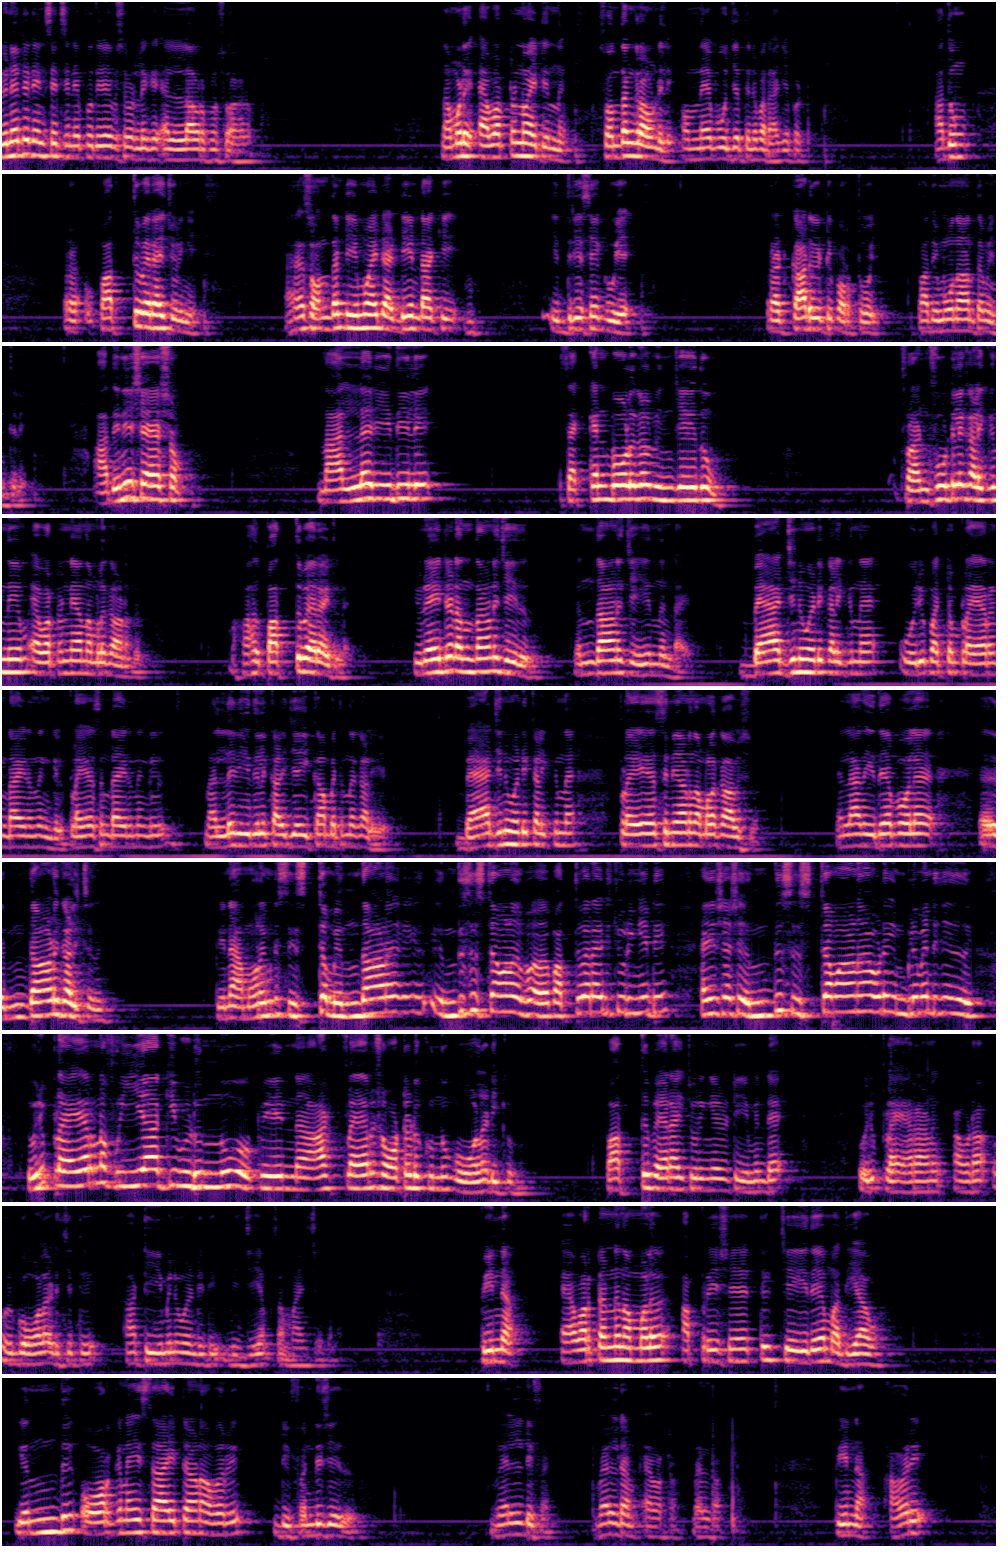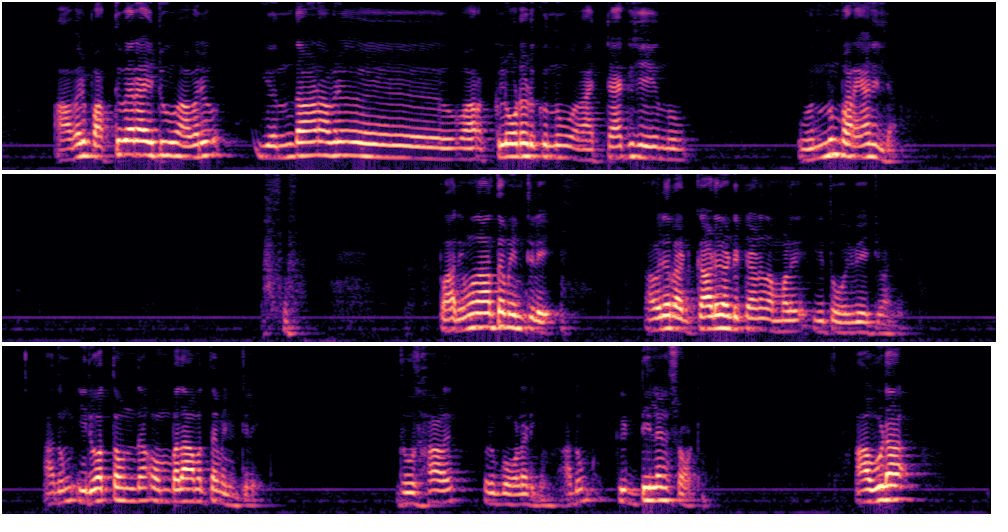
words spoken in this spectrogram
United ഇൻസൈറ്റ്സിന്റെ പുതിയ എപ്പിസോഡിലേക്ക് എല്ലാവർക്കും സ്വാഗതം. നമ്മൾ എവർട്ടണുമായിട്ട് ഇന്ന് സ്വന്തം ഗ്രൗണ്ടിൽ ഒന്നേ പൂജ്യത്തിന് പരാജയപ്പെട്ടു. അതും പത്ത് പേരായി ചുരുങ്ങി. അതായത് സ്വന്തം ടീമുമായിട്ട് അടി ഉണ്ടാക്കി ഇദ്രീസെ ഗുയെ റെഡ് കാർഡ് കിട്ടി പുറത്തുപോയി പതിമൂന്നാമത്തെ മിനിറ്റിൽ അതിനുശേഷം നല്ല രീതിയിൽ സെക്കൻഡ് ബോളുകൾ വിൻ ചെയ്തും ഫ്രണ്ട് ഫൂട്ടിൽ കളിക്കുന്നതും എവർട്ടനെയാണ് നമ്മൾ കാണുന്നത്. അത് പത്ത് പേരായിട്ടില്ലേ? യുണൈറ്റഡ് എന്താണ് ചെയ്തത്? എന്താണ് ചെയ്യുന്നുണ്ടായത്? ബാഡ്ജിന് വേണ്ടി കളിക്കുന്ന ഒരു പറ്റം പ്ലെയർ ഉണ്ടായിരുന്നെങ്കിൽ പ്ലെയേഴ്സ് ഉണ്ടായിരുന്നെങ്കിൽ നല്ല രീതിയിൽ കളി ജയിക്കാൻ പറ്റുന്ന കളിയാണ് ബാഡ്ജിന് വേണ്ടി കളിക്കുന്ന പ്ലെയേഴ്സിനെയാണ് നമ്മളൊക്കെ ആവശ്യം. അല്ലാതെ ഇതേപോലെ എന്താണ് കളിച്ചത്? പിന്നെ അമോറിന്റെ സിസ്റ്റം എന്താണ് എന്ത് സിസ്റ്റമാണ് പത്ത് പേരായിട്ട് ചുരുങ്ങിയിട്ട് അതിന് ശേഷം എന്ത് സിസ്റ്റമാണ് അവിടെ ഇംപ്ലിമെന്റ് ചെയ്തത്? ഒരു പ്ലെയറിനെ ഫ്രീ ആക്കി വിടുന്നു പിന്നെ ആ പ്ലെയർ ഷോട്ട് എടുക്കുന്നു ഗോൾ അടിക്കുന്നു. പത്ത് പേരായി ചുരുങ്ങിയ ഒരു ടീമിന്റെ ഒരു പ്ലെയറാണ് അവിടെ ഒരു ഗോൾ അടിച്ചിട്ട് ആ ടീമിന് വേണ്ടിയിട്ട് വിജയം സമ്മാനിച്ചേക്കുന്നത്. പിന്നെ എവർട്ടണ് നമ്മൾ അപ്രീഷിയേറ്റ് ചെയ്തേ മതിയാവും. എന്ത് ഓർഗനൈസ് ആയിട്ടാണ് അവർ ഡിഫെൻഡ് ചെയ്തത്? Well defend well done Everton well done പിന്നെ അവർ അവർ പത്ത് പേരായിട്ടു അവർ എന്താണ് അവർ വർക്ക് ലോഡ് എടുക്കുന്നു അറ്റാക്ക് ചെയ്യുന്നു ഒന്നും പറയാനില്ല. പതിമൂന്നാമത്തെ മിനിറ്റിൽ അവർ റെഡ് കാർഡ് കണ്ടിട്ടാണ് നമ്മൾ ഈ തോൽവി ഏറ്റുവാങ്ങിയത്. അതും ഇരുപത്തൊന്ന് ഒമ്പതാമത്തെ മിനിറ്റിൽ ഡ്രൂസ് ഒരു ഗോൾ അടിക്കുന്നു. അതും കിഡിലൻ ഷോട്ട് അവിടെ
